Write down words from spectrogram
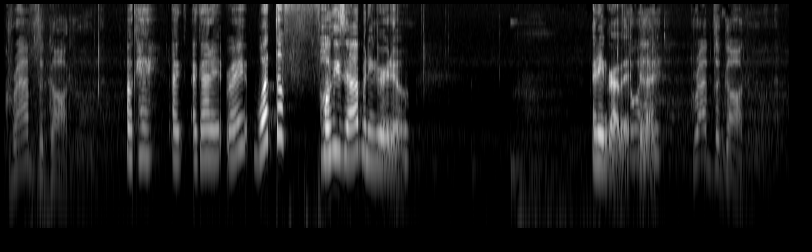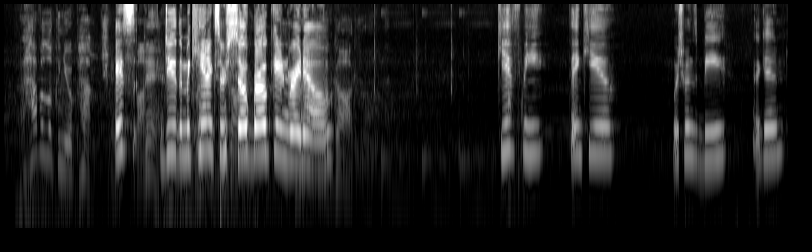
Grab the god rune. Okay, I, I got it, right? What the fuck is happening right now? I didn't grab it, Go did ahead. I? Grab the god rune. Have a look in your pouch. It's There. dude, the mechanics Grab are the so broken right grab now. The god rune. Give me. Thank you. Which one's B again?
